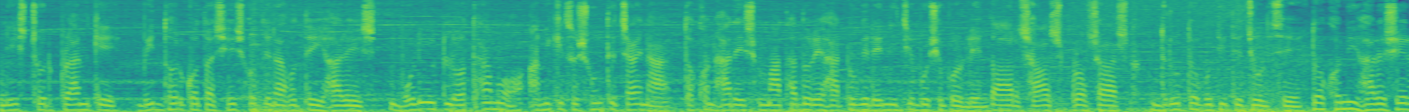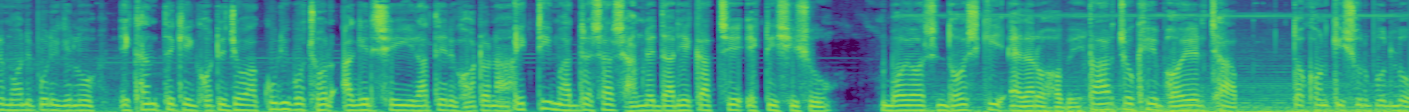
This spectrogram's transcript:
নিষ্ঠুর প্রাণকে বৃদ্ধর কথা শেষ হতে না হতেই হারেশ বলে উঠল, থামো, আমি কিছু শুনতে চাই না। তখন হারেশ মাথা ধরে হাঁটু গেড়ে নিচে বসে পড়লেন। তার শ্বাস প্রশ্বাস দ্রুত গতিতে চলছে। তখনই হারেশের মনে পড়ে গেল, এখান থেকে ঘটে যাওয়া কুড়ি বছর আগের সেই রাতের ঘটনা। একটি মাদ্রাসার সামনে দাঁড়িয়ে কাঁদছে একটি শিশু। বয়স দশ কি এগারো হবে। তার চোখে ভয়ের ছাপ। তখন কিশোর বলল,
